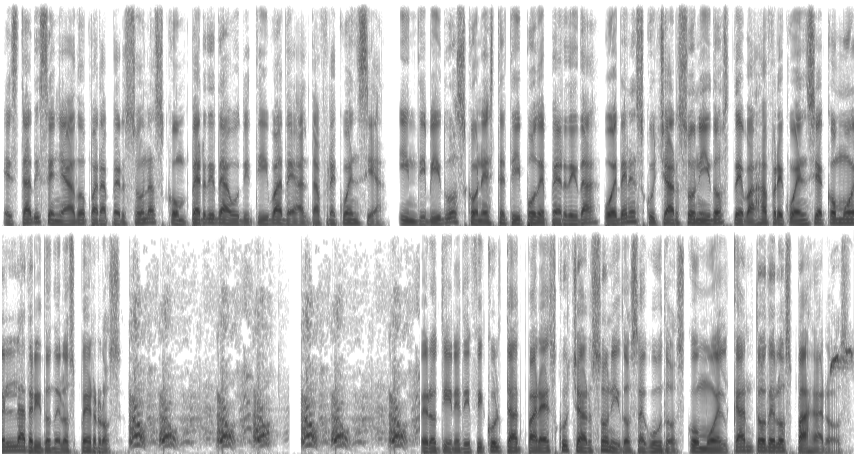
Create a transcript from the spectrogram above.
está diseñado para personas con pérdida auditiva de alta frecuencia. Individuos con este tipo de pérdida pueden escuchar sonidos de baja frecuencia como el ladrido de los perros, pero tiene dificultad para escuchar sonidos agudos, como el canto de los pájaros.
